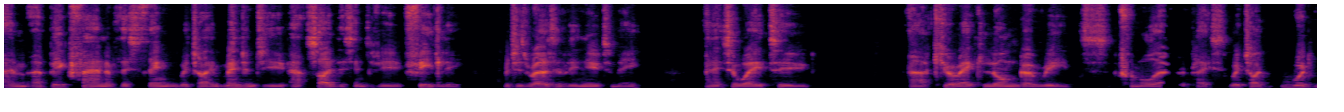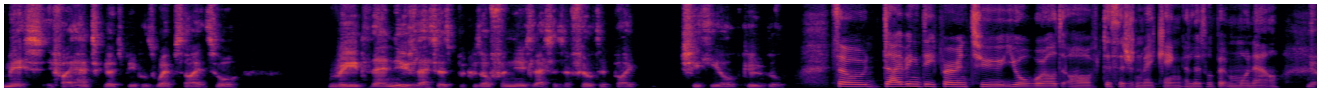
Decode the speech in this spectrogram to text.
am a big fan of this thing which I mentioned to you outside this interview, Feedly, which is relatively new to me, and it's a way to uh, curate longer reads from all over the place, which I would miss if I had to go to people's websites or read their newsletters because often newsletters are filtered by cheeky old Google. So, diving deeper into your world of decision making a little bit more now. Yeah.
